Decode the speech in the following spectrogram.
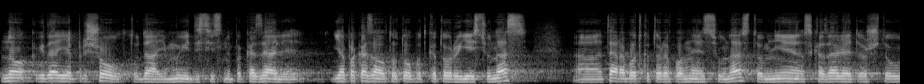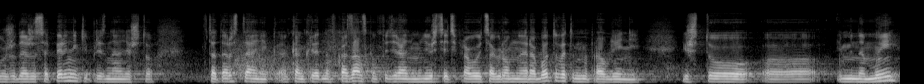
Но когда я пришел туда, и мы действительно показали, я показал тот опыт, который есть у нас, а, та работа, которая выполняется у нас, то мне сказали то, что уже даже соперники признали, что в Татарстане, конкретно в Казанском федеральном университете проводится огромная работа в этом направлении, и что э, именно мы,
